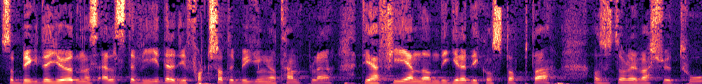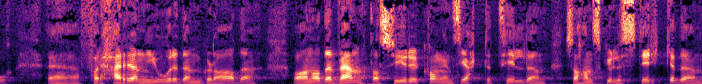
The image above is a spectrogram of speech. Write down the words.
så bygde jødenes eldste videre. De fortsatte bygging av tempelet. De her fiendene de greide ikke å stoppe det. Og så står det i vers 22 Eh, for Herren gjorde dem glade, og han hadde vendt asyrerkongens hjerte til dem, så han skulle styrke dem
